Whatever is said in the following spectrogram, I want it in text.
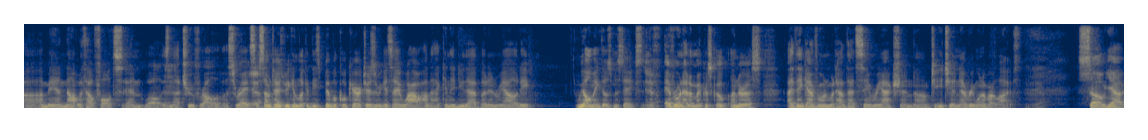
uh, a man not without faults. And well, isn't that true for all of us, right? So sometimes we can look at these biblical characters and we can say, wow, how the heck can they do that? But in reality, we all make those mistakes. If everyone had a microscope under us, I think everyone would have that same reaction um, to each and every one of our lives. Yeah. So yeah,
